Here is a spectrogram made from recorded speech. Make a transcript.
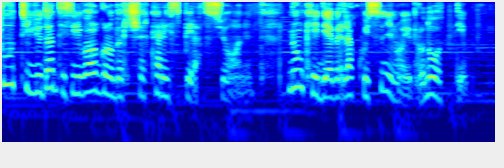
tutti gli utenti si rivolgono per cercare ispirazione, nonché idee per l'acquisto di nuovi prodotti.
